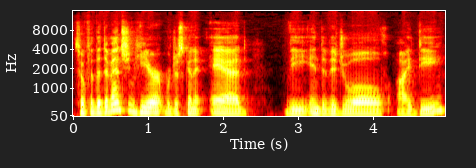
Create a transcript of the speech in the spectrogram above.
So for the dimension here, we're just going to add the individual ID.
